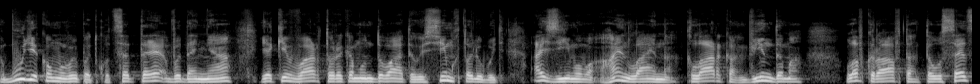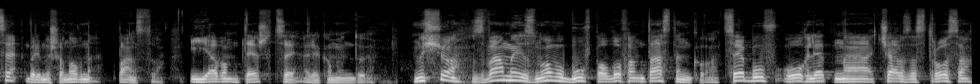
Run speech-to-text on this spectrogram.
В будь-якому випадку це те видання, яке варто рекомендувати усім, хто любить Азімова, Гайнлайна, Кларка, Віндема, Лавкрафта та усе це вельмишановне панство. І я вам теж це рекомендую. Ну що, з вами знову був Павло Фантастенко. Це був огляд на Чарльза Строса,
